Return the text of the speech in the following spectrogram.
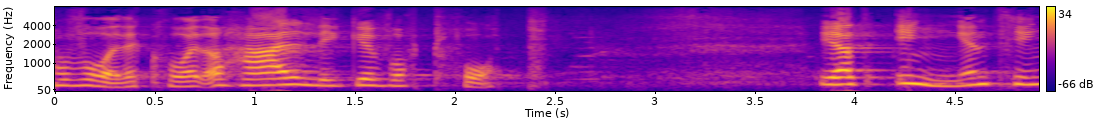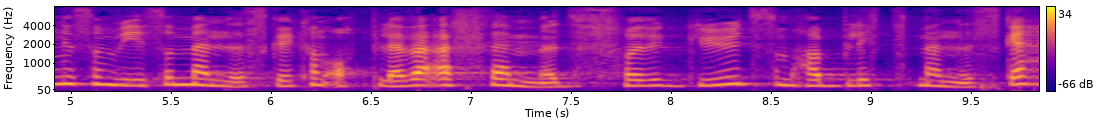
og våre kår. Og her ligger vårt håp. I at ingenting som vi som mennesker kan oppleve, er fremmed for Gud, som har blitt menneske,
